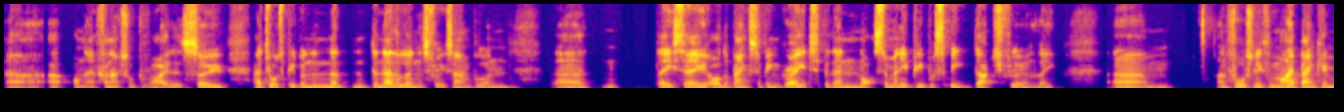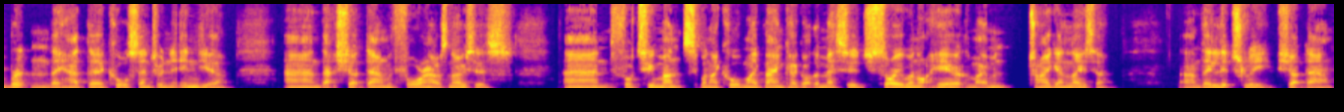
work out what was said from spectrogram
uh, on their financial providers. So I talk to people in the, the Netherlands, for example, and uh, they say, "Oh, the banks have been great," but then not so many people speak Dutch fluently. Um, unfortunately, for my bank in Britain, they had their call center in India, and that shut down with four hours notice. And for two months when i called my bank i got the message sorry we're not here at the moment. Try again later. Um, they literally shut down.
